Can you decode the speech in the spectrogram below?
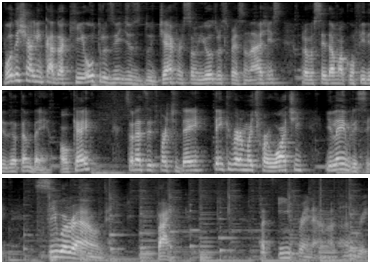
Vou deixar linkado aqui outros vídeos do Jefferson e outros personagens para você dar uma conferida também, ok? So that's it for today. Thank you very much for watching. E lembre-se, See you around. Bye. Let's eat right now. I'm hungry.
